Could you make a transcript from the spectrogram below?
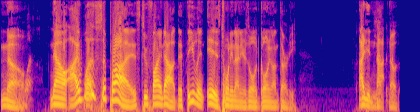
No. What? Now, I was surprised to find out that Thielen is 29 years old going on 30. I did not know that.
